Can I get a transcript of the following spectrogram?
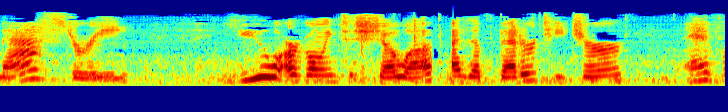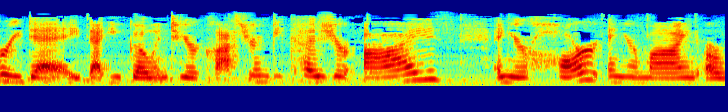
mastery, you are going to show up as a better teacher every day that you go into your classroom because your eyes and your heart and your mind are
